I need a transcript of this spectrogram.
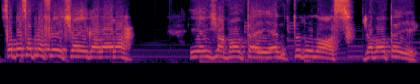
só passar pra frente aí, galera. E aí já volta aí, é tudo nosso. Já volta aí.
